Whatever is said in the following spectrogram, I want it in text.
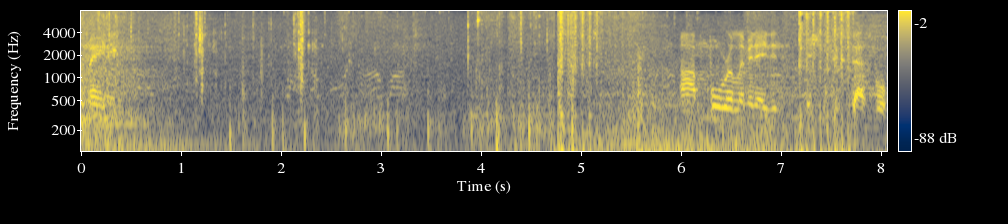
remaining. Op 4 eliminated. Mission successful.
